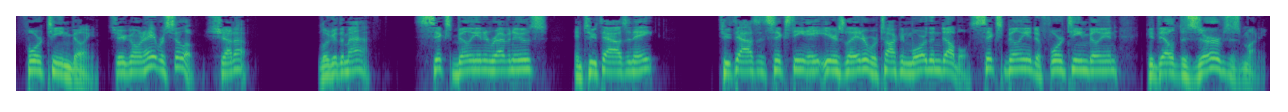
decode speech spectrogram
14 billion. So you're going, hey, Russillo, shut up. Look at the math. 6 billion in revenues in 2008. 2016, eight years later, we're talking more than double. 6 billion to 14 billion. Goodell deserves his money.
